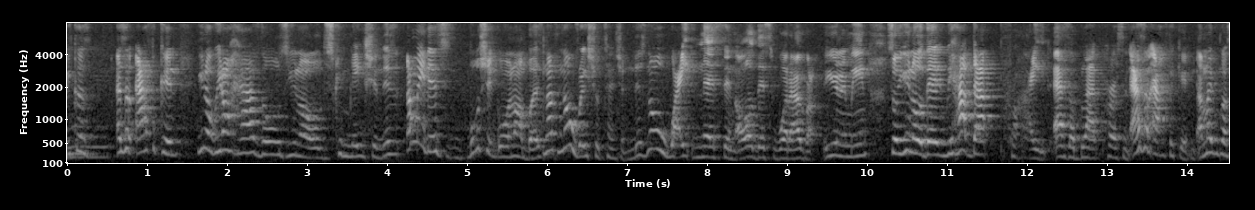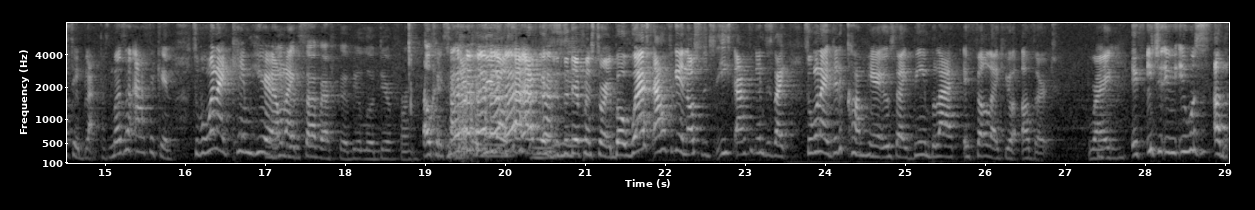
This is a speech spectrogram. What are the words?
Because mm-hmm. as an African, you know, we don't have those you know discrimination. There's, I mean, there's bullshit going on, but it's not no racial tension. There's no whiteness and all this whatever. You know what I mean? So you know, there we have that pride as a black person, as an African. I'm not even gonna say black person, but as an African. So, but when I came here, I'm like, South Africa would be a little different. Okay, South Africa, you know, South Africa is a different story. But West African and also just East Africans is like, so when I did come here, it was like being black, it felt like you're othered, right? Mm-hmm. If it, it, it was an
